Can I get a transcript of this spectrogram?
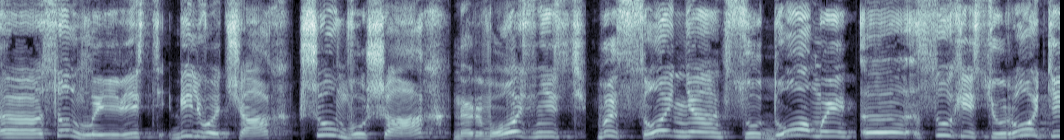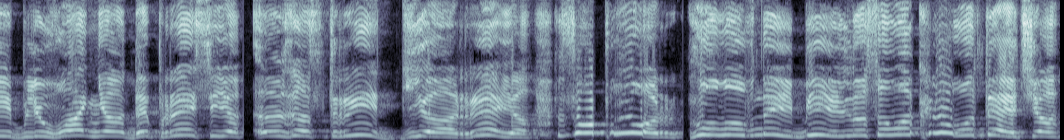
е, сонливість, біль в очах, шум в ушах, нервозність, безсоння, судоми, е, сухість у роті, блювання, депресія, е, гастрит, діарея, запор, головний біль, носова кровотеча.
